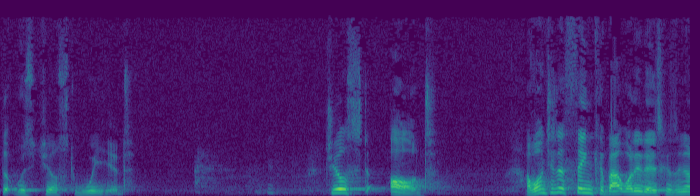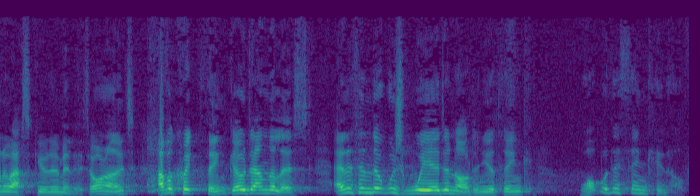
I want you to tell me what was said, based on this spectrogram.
that was just weird? Just odd. I want you to think about what it is because I'm going to ask you in a minute. All right? Have a quick think, go down the list. Anything that was weird and odd, and you think, what were they thinking of?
